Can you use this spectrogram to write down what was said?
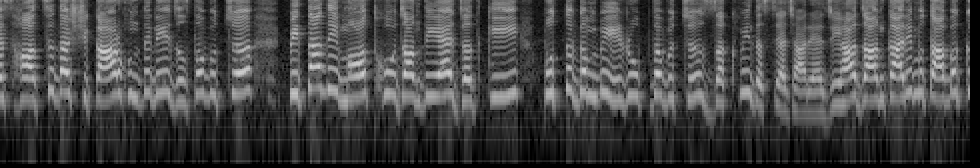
ਇਸ ਹਾਦਸੇ ਦਾ ਸ਼ਿਕਾਰ ਹੁੰਦੇ ਨੇ, ਜਿਸ ਦੇ ਵਿੱਚ ਪਿਤਾ ਦੀ ਮੌਤ ਹੋ ਜਾਂਦੀ ਹੈ, ਜਦਕਿ ਪੁੱਤ ਗੰਭੀਰ ਰੂਪ ਦੇ ਵਿੱਚ ਜ਼ਖਮੀ ਦੱਸਿਆ ਜਾ ਰਿਹਾ ਹੈ। ਜੀ ਹਾਂ, ਜਾਣਕਾਰੀ ਮੁਤਾਬਕ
